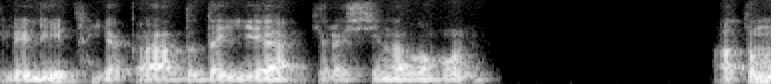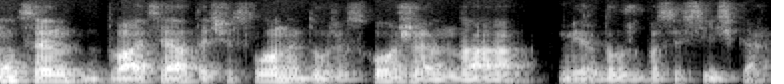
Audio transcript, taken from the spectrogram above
Ліліт, яка додає керосина в вогонь. А тому це 20 число не дуже схоже на мір дружба сосіська.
